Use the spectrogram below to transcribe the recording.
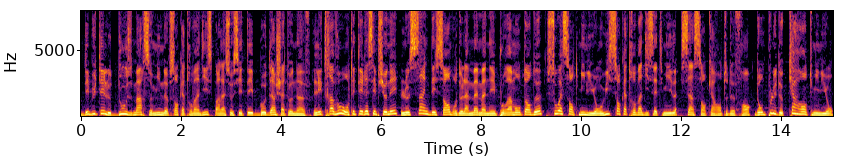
Débuté le 12 mars 1990 par la société Baudin-Châteauneuf, les travaux ont été réceptionnés le 5 décembre de la même année pour un montant de 60 897 542 francs, dont plus de 40 millions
